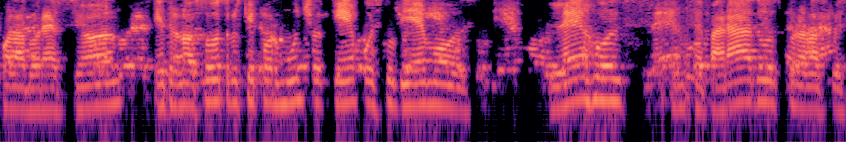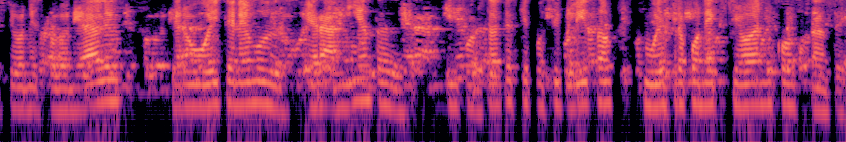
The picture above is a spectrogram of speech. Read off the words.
colaboración entre nosotros que por mucho tiempo estuvimos lejos, separados por las cuestiones coloniales, pero hoy tenemos herramientas importantes que posibilitan nuestra conexión constante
